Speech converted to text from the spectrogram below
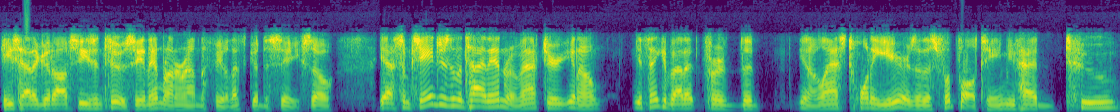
he's had a good off season too. Seeing him run around the field, that's good to see. So, yeah, some changes in the tight end room. After you know, you think about it, for the you know last 20 years of this football team, you've had two,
